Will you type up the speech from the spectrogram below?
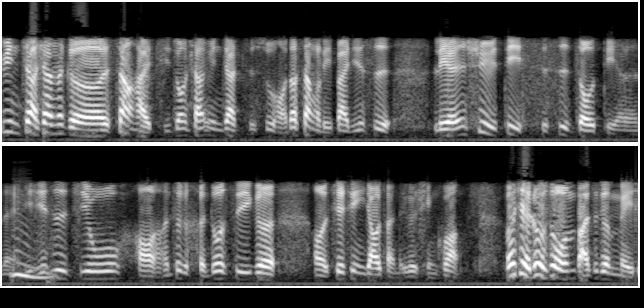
运价像那个上海集装箱运价指数哈，到上个礼拜已经是连续第十四周跌了呢，已经是几乎哦，这个很多是一个哦接近腰斩的一个情况。而且如果说我们把这个美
